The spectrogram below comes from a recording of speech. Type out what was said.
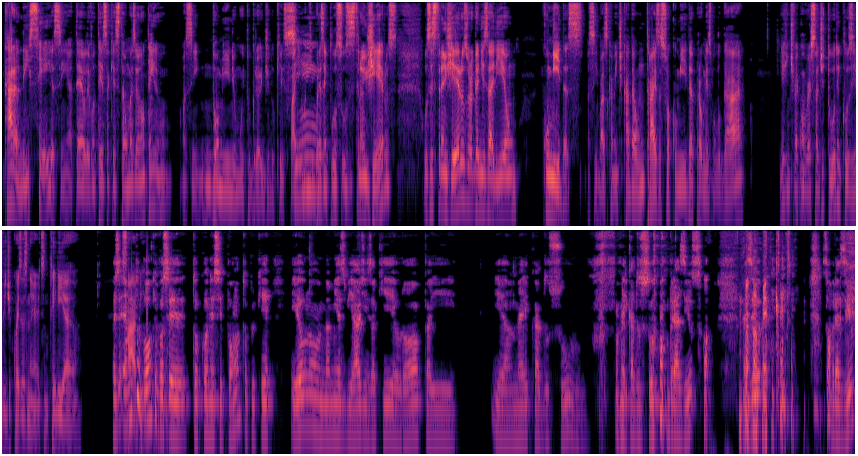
Cara, nem sei, assim. Até eu levantei essa questão, mas eu não tenho, assim, um domínio muito grande do que eles fariam Sim. aqui. Por exemplo, os, os estrangeiros. Os estrangeiros organizariam comidas. Assim, basicamente, cada um traz a sua comida para o mesmo lugar. E a gente vai conversar de tudo, inclusive de coisas nerds. Não teria. Mas é sabe, muito bom que você tocou nesse ponto, porque eu, no, nas minhas viagens aqui, Europa e, e América do Sul, América do Sul, Brasil só, mas eu, só Brasil,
